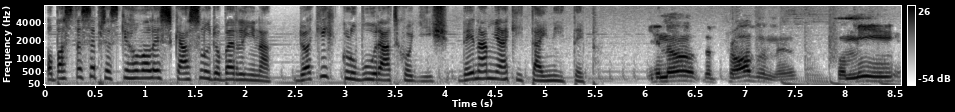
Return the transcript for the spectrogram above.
Oba jste se přestěhovali z Káslu do Berlína. Do jakých klubů rád chodíš? Dej nám nějaký tajný tip. You know, the problem is, for me,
